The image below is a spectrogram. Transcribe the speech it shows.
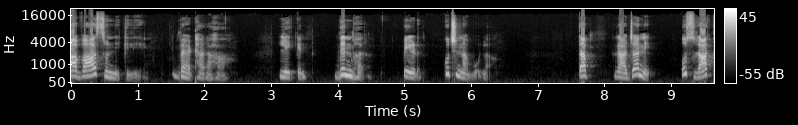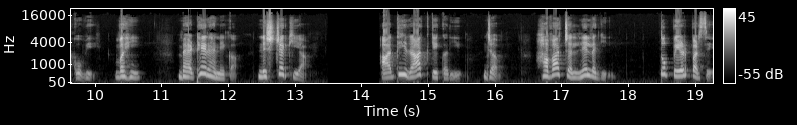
आवाज़ सुनने के लिए बैठा रहा, लेकिन दिन भर पेड़ कुछ न बोला। तब राजा ने उस रात को भी वहीं बैठे रहने का निश्चय किया। आधी रात के करीब जब हवा चलने लगी तो पेड़ पर से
